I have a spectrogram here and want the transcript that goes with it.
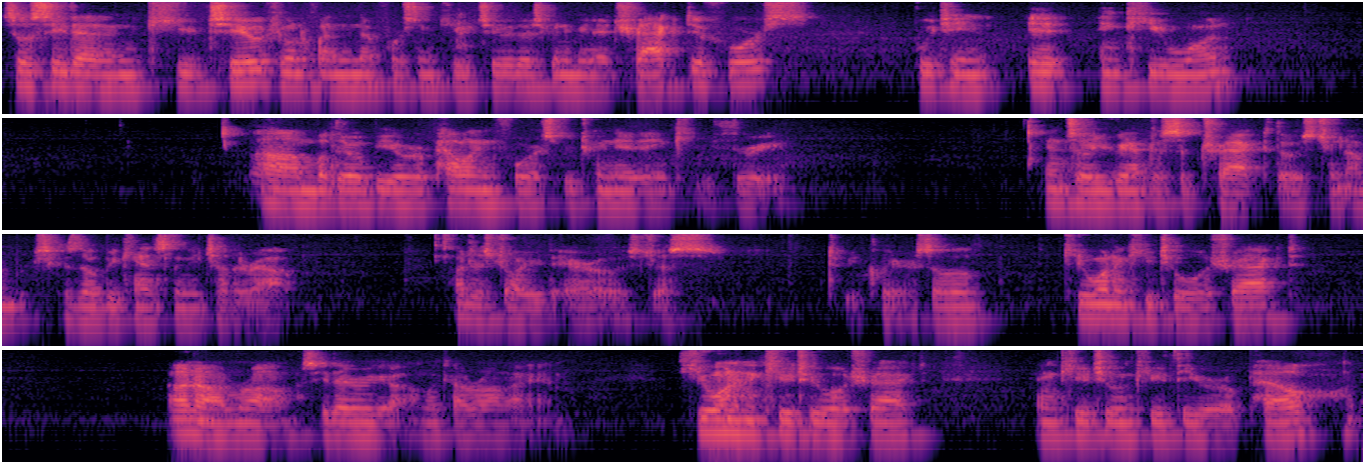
So you'll see that in Q2, if you want to find the net force in Q2, there's going to be an attractive force between it and Q1. Um, but there will be a repelling force between it and Q3. And so you're going to have to subtract those two numbers because they'll be canceling each other out. I'll just draw you the arrows just to be clear. So Q1 and Q2 will attract. Oh no, I'm wrong. See, there we go. Look how wrong I am. Q1 and Q2 will attract, and Q2 and Q3 will repel.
